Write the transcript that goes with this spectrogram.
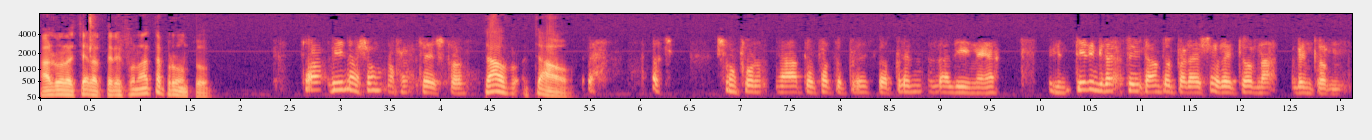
Allora c'è la telefonata, pronto? Ciao Bino, sono Francesco. Ciao, ciao. Sono fortunato, ho fatto presto a prendere la linea. Ti ringrazio intanto per essere tornato, bentornato.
